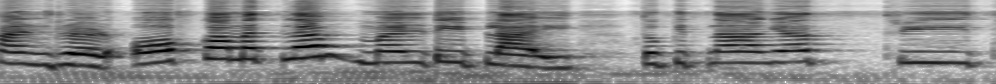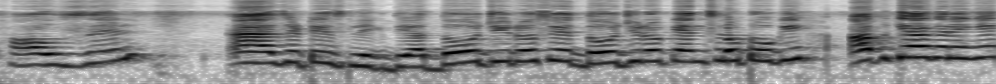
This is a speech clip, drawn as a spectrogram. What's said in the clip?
100 ऑफ़ का मतलब मल्टीप्लाई. तो कितना आ गया? 3000 एज इट इज़ लिख दिया. दो ज़ीरो से दो ज़ीरो कैंसिल आउट होगी. अब क्या करेंगे?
